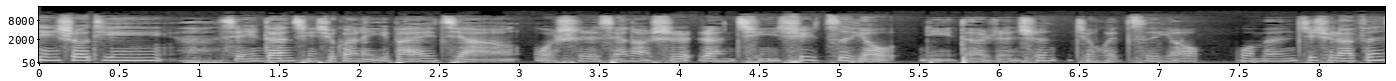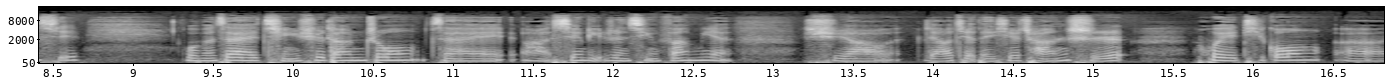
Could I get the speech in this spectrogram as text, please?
迎收听闲云丹情绪管理一百讲，我是贤老师，让情绪自由，你的人生就会自由。我们继续来分析我们在情绪当中，在啊心理韧性方面需要了解的一些常识，会提供呃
